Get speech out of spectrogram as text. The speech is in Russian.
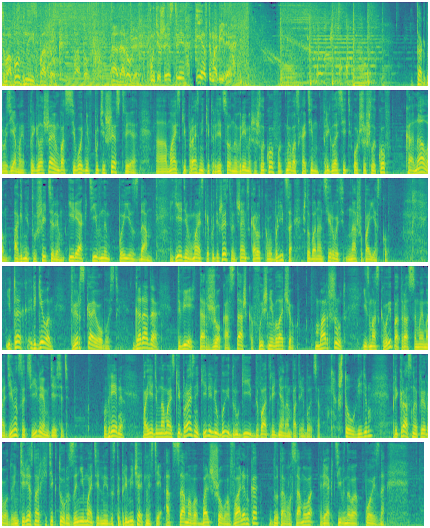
Свободный поток. О дорогах, путешествиях и автомобилях. Итак, друзья мои, приглашаем вас сегодня в путешествие. А, майские праздники, традиционное время шашлыков. Вот мы вас хотим пригласить от шашлыков каналам, огнетушителям и реактивным поездам. Едем в майское путешествие, начинаем с короткого блица, чтобы анонсировать нашу поездку. Итак, регион. Тверская область. Города. Тверь, Торжок, Осташков, Вышний Волочок. Маршрут. Из Москвы по трассам М11 или М10. Время. Поедем на майские праздники или любые другие 2-3 дня нам потребуется. Что увидим? Прекрасную природу, интересную архитектуру, занимательные достопримечательности от самого большого валенка до того самого реактивного поезда.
